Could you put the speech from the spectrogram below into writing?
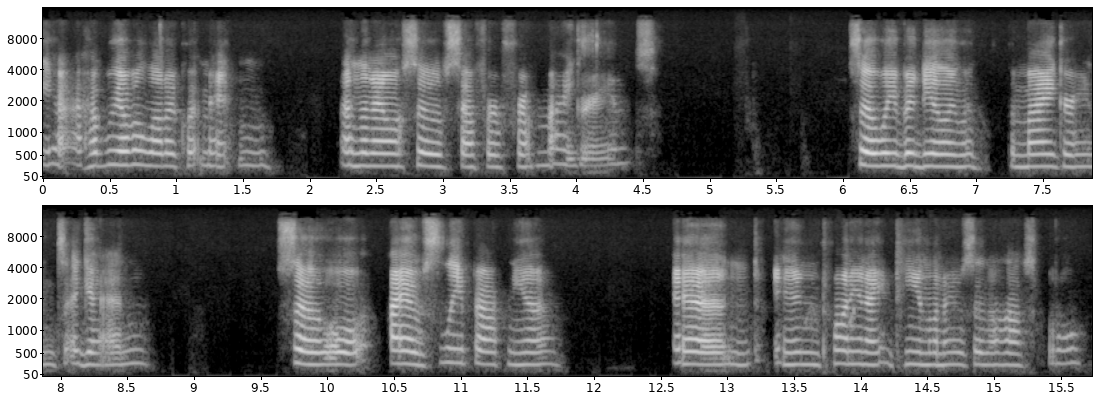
yeah, have we have a lot of equipment and and then I also suffer from migraines. So we've been dealing with the migraines again. So I have sleep apnea. And in 2019, when I was in the hospital,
